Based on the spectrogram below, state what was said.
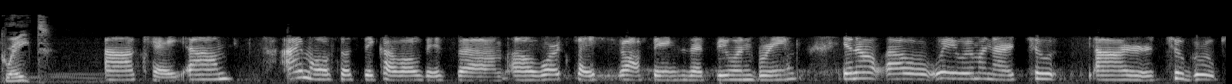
Great. Okay. Um, I'm also sick of all these um, uh, workplace things that women bring. You know, uh, we women are two are two groups.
